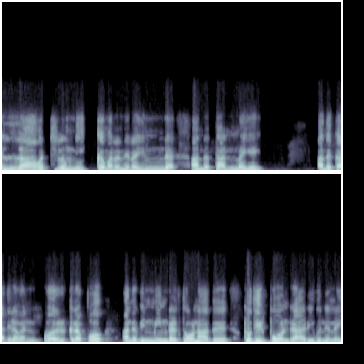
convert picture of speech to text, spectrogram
எல்லாவற்றிலும் நீக்கமர நிறைந்த அந்த தன்மையை அந்த கதிரவன் இருக்கிறப்போ அந்த விண்மீன்கள் தோணாது புதிர் போன்ற அறிவு நிலை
